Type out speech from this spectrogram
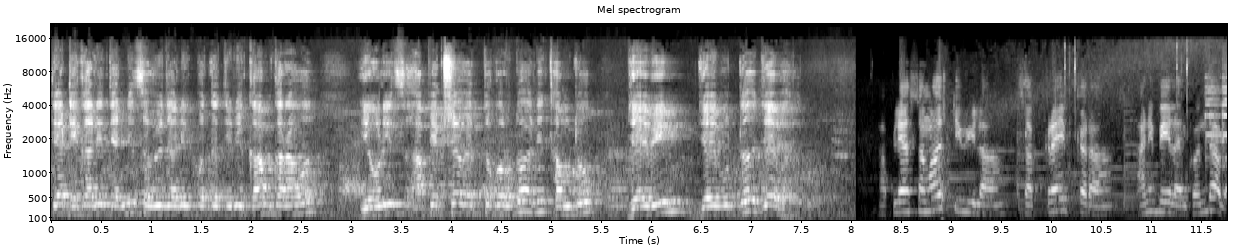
त्या ठिकाणी त्यांनी संविधानिक पद्धतीने काम करावं एवढीच अपेक्षा व्यक्त करतो आणि थांबतो. जय भीम जय बुद्ध जय भारत. आपल्या समाज टीव्हीला सबस्क्राईब करा आणि बेल ऐकून दाबा.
